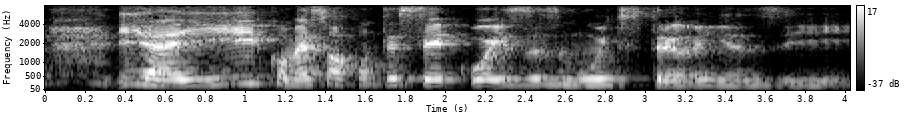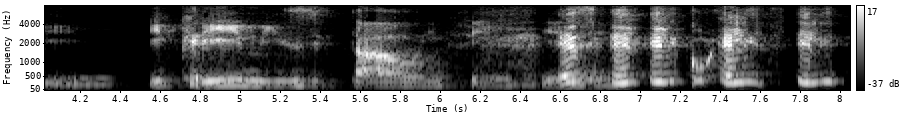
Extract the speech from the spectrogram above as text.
e aí começam a acontecer coisas muito estranhas e, e crimes e tal, enfim. E ele, ele, ele, ele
